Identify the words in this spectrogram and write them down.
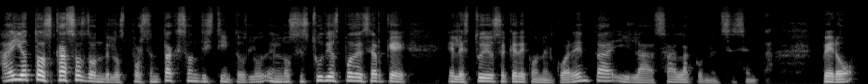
Hay otros casos donde los porcentajes son distintos. En los estudios puede ser que el estudio se quede con el 40 y la sala con el 60. Pero,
